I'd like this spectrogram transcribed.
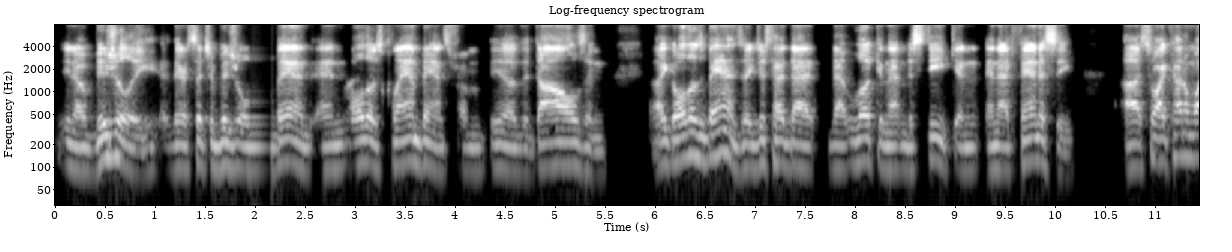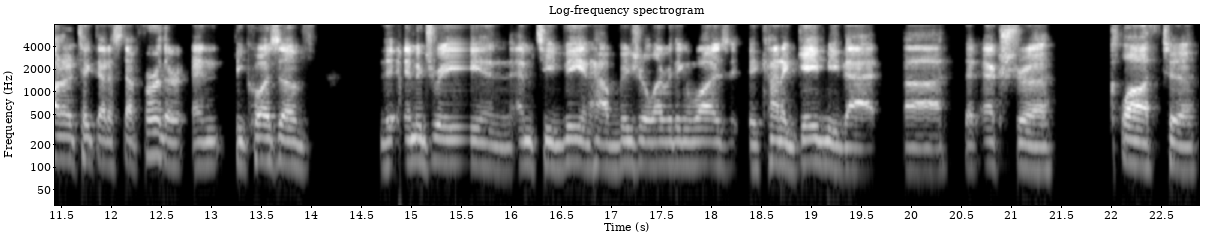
you know visually. They're such a visual band, and all those glam bands from you know the Dolls and like all those bands, they just had that that look and that mystique and and that fantasy. Uh, so I kind of wanted to take that a step further, and because of the imagery and MTV and how visual everything was, it, it kind of gave me that uh, that extra cloth to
